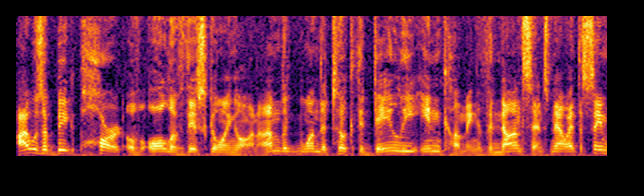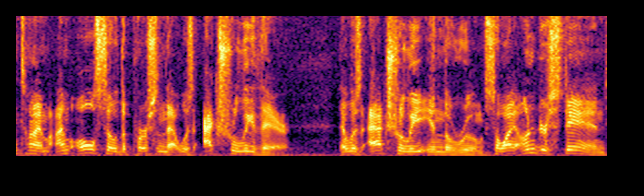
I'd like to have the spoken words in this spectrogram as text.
I was a big part of all of this going on. I'm the one that took the daily incoming, the nonsense. Now, at the same time, I'm also the person that was actually there, that was actually in the room. So I understand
